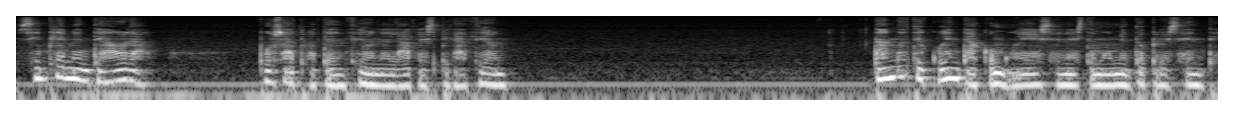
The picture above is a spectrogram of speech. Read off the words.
Simplemente ahora posa tu atención en la respiración dándote cuenta cómo es en este momento presente,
